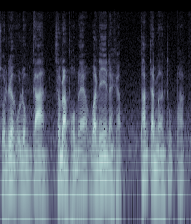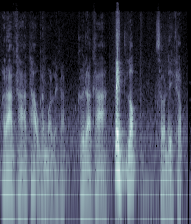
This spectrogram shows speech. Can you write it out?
ส่วนเรื่องอุดมการสำหรับผมแล้ว วันนี้นะครับพักการเมืองทุกพักราคาเท่ากันหมดเลยครับ คือราคาติดลบ สวัสดีครับ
